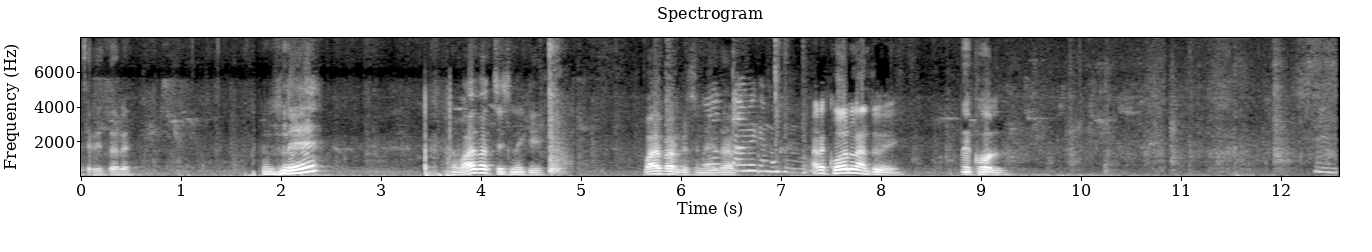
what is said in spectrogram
আছে ভিতরে। নে? ভয় পাচ্ছিস নাকি? ভয় পার কিছু নেই ধর? আরে খোল না তুই। খোল হুম।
